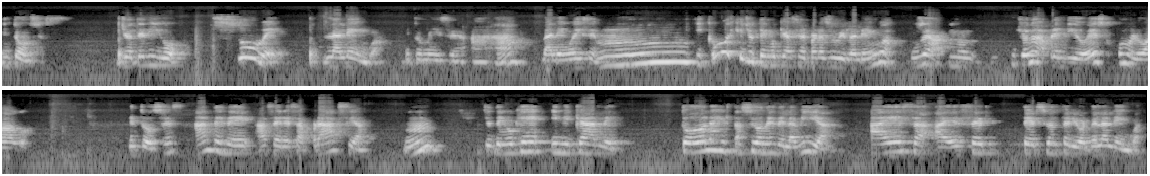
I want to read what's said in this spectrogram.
Entonces, yo te digo, sube la lengua. Y tú me dices, ajá. La lengua dice, mm, ¿y cómo es que yo tengo que hacer para subir la lengua? O sea, yo no he aprendido eso, ¿cómo lo hago? Entonces, antes de hacer esa praxia, yo tengo que indicarle todas las estaciones de la vía a, esa, a ese tercio anterior de la lengua.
